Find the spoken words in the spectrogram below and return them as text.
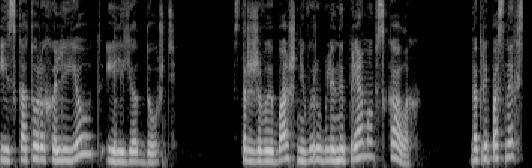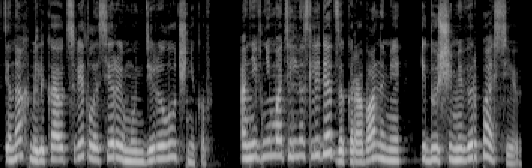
из которых льет и льет дождь. Сторожевые башни вырублены прямо в скалах. На крепостных стенах мелькают светло-серые мундиры лучников. Они внимательно следят за караванами, идущими в Верпасию.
